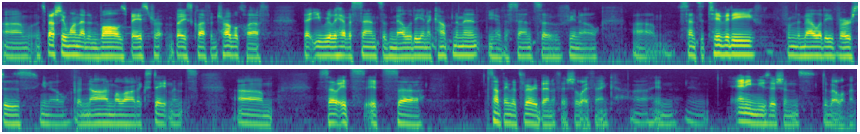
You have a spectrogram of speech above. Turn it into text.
um, especially one that involves bass, bass clef and treble clef, that you really have a sense of melody and accompaniment. You have a sense of, you know, um, sensitivity from the melody versus you know the non-melodic statements. Um, so it's it's uh, something that's very beneficial, I think, uh, in, in any musician's development.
